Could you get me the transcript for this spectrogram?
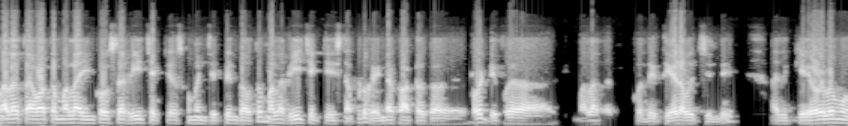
మళ్ళీ తర్వాత మళ్ళీ ఇంకొకసారి రీచెక్ చేసుకోమని చెప్పిన తర్వాత మళ్ళీ రీచెక్ చేసినప్పుడు రెండో కాటలో డిఫ మళ్ళీ కొద్దిగా తేడా వచ్చింది. అది కేవలము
